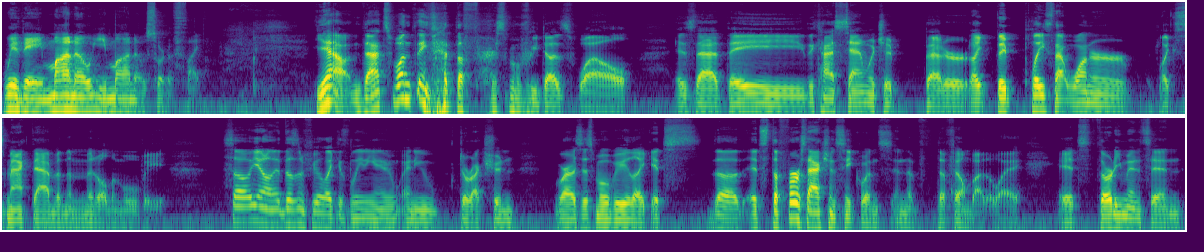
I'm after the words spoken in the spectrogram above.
with a mano y mano sort of fight. Yeah, that's one thing that the first movie does well is that they they kind of sandwich it better. Like they place that oneer like smack dab in the middle of the movie, so you know it doesn't feel like it's leaning in any direction. Whereas this movie, like it's the it's the first action sequence in the the film. By the way, it's thirty minutes in,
